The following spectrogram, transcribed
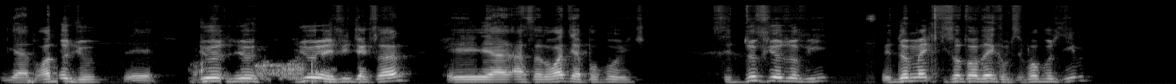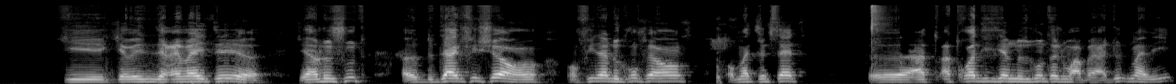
Il est à droite de Dieu. Dieu, Dieu, Dieu et Phil Jackson. Et à, sa droite, il y a Popovic. C'est deux philosophies. Les deux mecs qui s'entendaient comme c'est pas possible qui, qui avait une des rivalités, euh, le shoot euh, de Derek Fisher en, finale de conférence en match 7 euh, à, à 3 dixièmes de seconde, ça je me rappelle à toute ma vie.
